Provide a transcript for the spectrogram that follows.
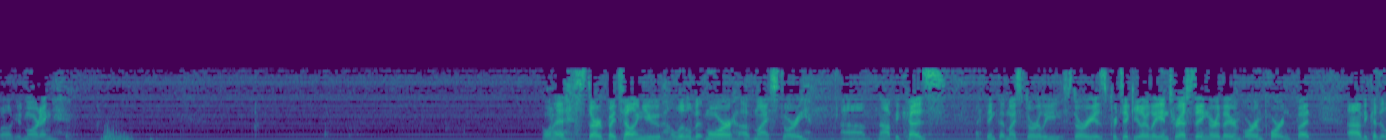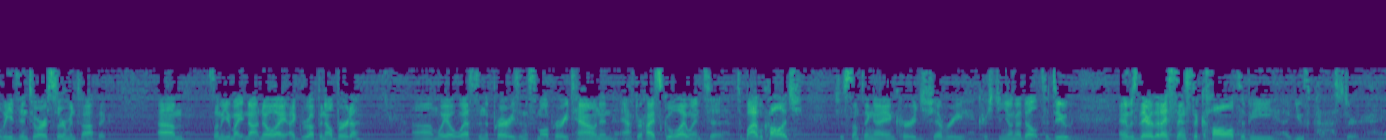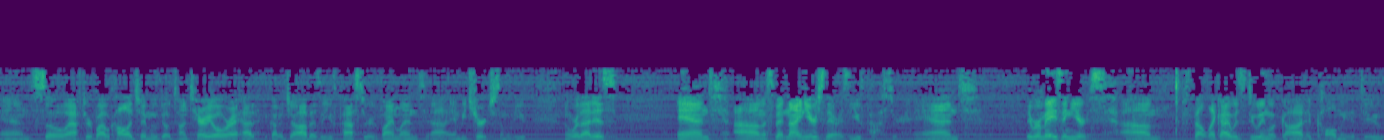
Well, good morning. I want to start by telling you a little bit more of my story. Um, not because I think that my story, story is particularly interesting or, or important, but uh, because it leads into our sermon topic. Um, some of you might not know I, I grew up in Alberta, um, way out west in the prairies, in a small prairie town. And after high school, I went to, to Bible college which is something I encourage every Christian young adult to do. And it was there that I sensed a call to be a youth pastor. And so after Bible college, I moved out to Ontario, where I had got a job as a youth pastor at Vineland uh, MB Church. Some of you know where that is. And um, I spent nine years there as a youth pastor, and they were amazing years. Um, felt like I was doing what God had called me to do.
